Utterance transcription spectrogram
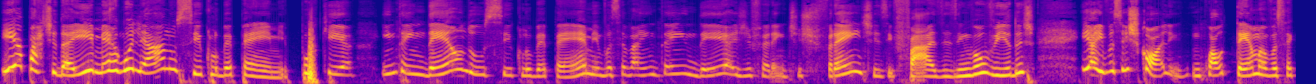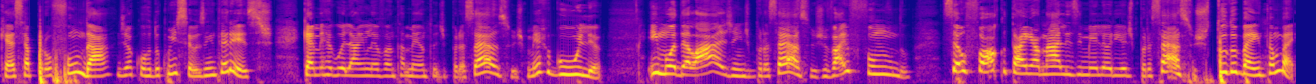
E a partir daí, mergulhar no ciclo BPM, porque entendendo o ciclo BPM, você vai entender as diferentes frentes e fases envolvidas, e aí você escolhe em qual tema você quer se aprofundar de acordo com os seus interesses. Quer mergulhar em levantamento de processos? Mergulha. Em modelagem de processos? Vai fundo. Seu foco está em análise e melhoria de processos? Tudo bem também.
